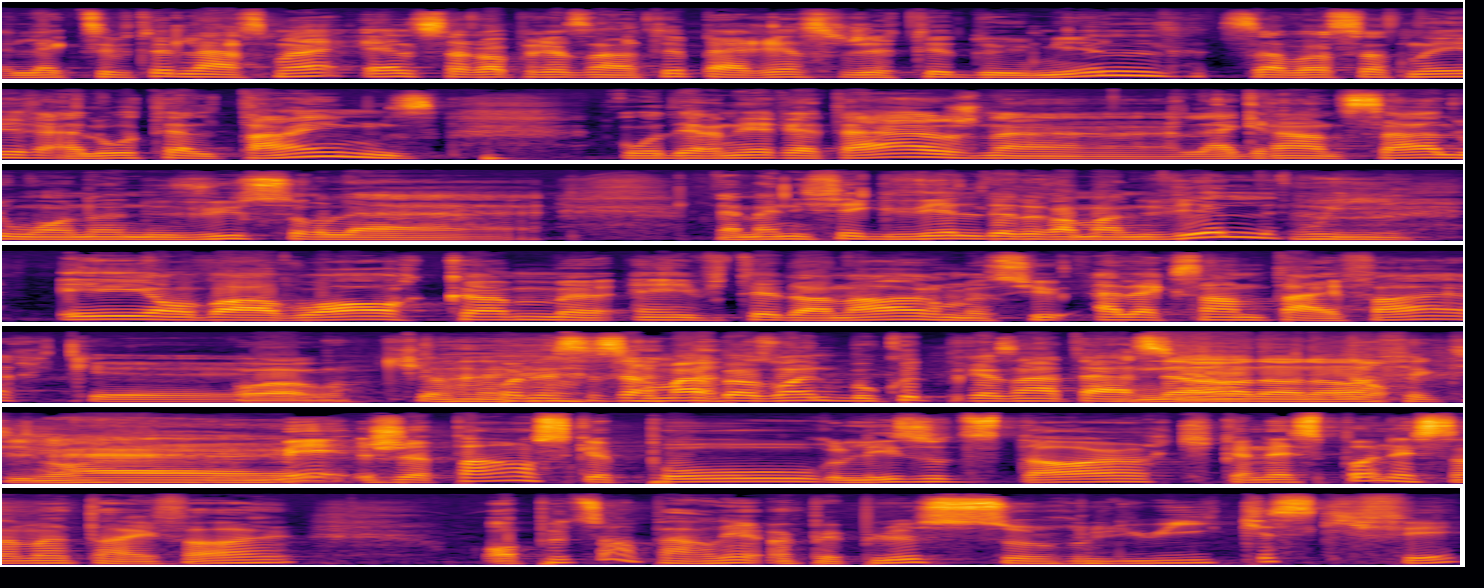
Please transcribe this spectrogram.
L'activité de lancement, elle, sera présentée par SGT 2000. Ça va se tenir à l'Hôtel Times, au dernier étage, dans la grande salle où on a une vue sur la, la magnifique ville de Drummondville. Oui. Et on va avoir comme invité d'honneur M. Alexandre Taillefer, que, Wow. qui n'a pas nécessairement besoin de beaucoup de présentations. Non, non, non, effectivement. Euh, Mais je pense que pour les auditeurs qui connaissent pas nécessairement Taillefer, on peut-tu en parler un peu plus sur lui? Qu'est-ce qu'il fait?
